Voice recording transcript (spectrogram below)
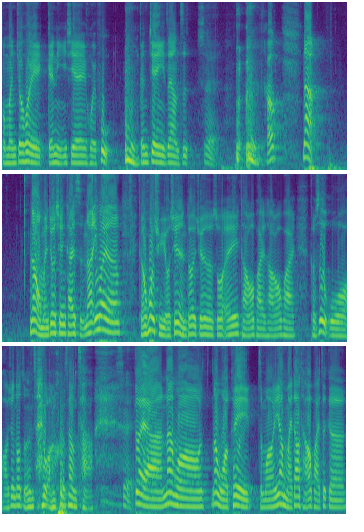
我们就会给你一些回复 跟建议这样子。是，好，那那我们就先开始。那因为呢，可能或许有些人都会觉得说，哎、欸，塔罗牌塔罗牌，可是我好像都只能在网络上查。是。对啊，那么那我可以怎么样买到塔罗牌这个？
